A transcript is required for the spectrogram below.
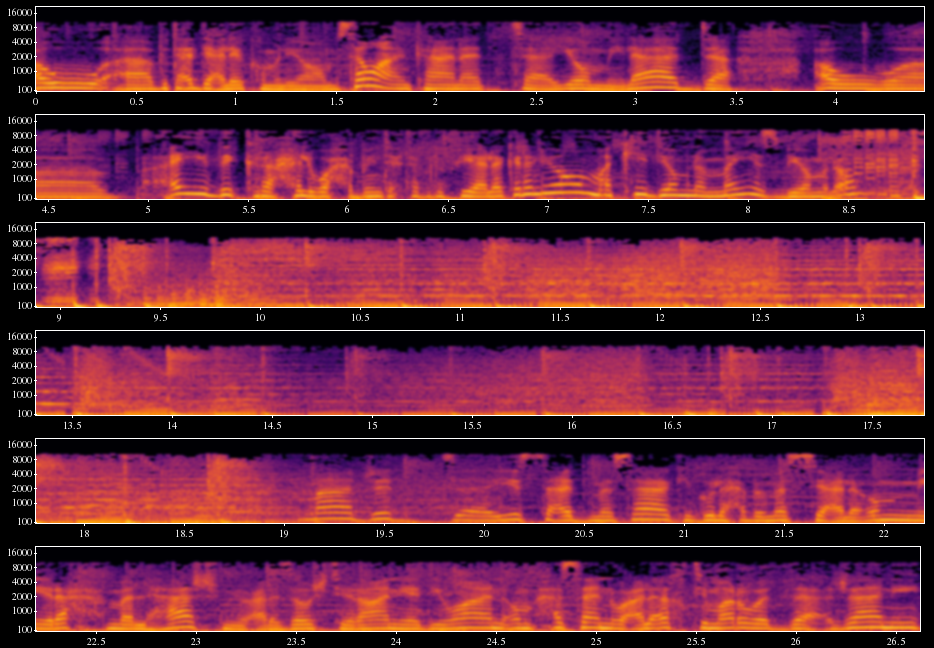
أو آه، بتعدي عليكم اليوم سواء كانت يوم ميلاد أو آه، أي ذكرى حلوة حابين تحتفلوا فيها لكن اليوم أكيد يومنا مميز بيوم الأم. ماجد يسعد مساك يقول أحب أمسي على أمي رحمه الهاشمي وعلى زوجتي رانيا ديوان أم حسن وعلى أختي مروة الدعجاني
